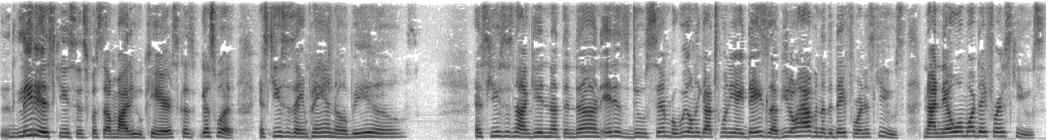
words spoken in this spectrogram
leave the excuses for somebody who cares. Cause guess what? Excuses ain't paying no bills. Excuses not getting nothing done. It is December. We only got 28 days left. You don't have another day for an excuse. Not now one more day for excuse.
